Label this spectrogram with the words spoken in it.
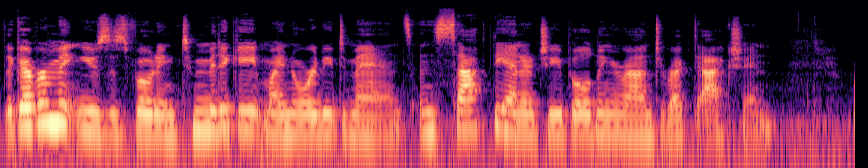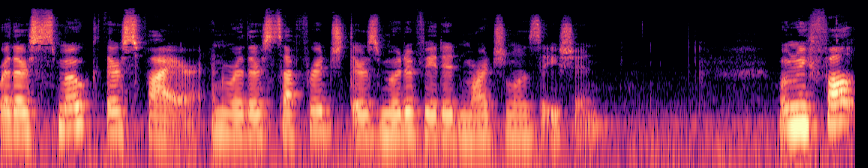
The government uses voting to mitigate minority demands and sap the energy building around direct action. Where there's smoke, there's fire, and where there's suffrage, there's motivated marginalization. When we, fall,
